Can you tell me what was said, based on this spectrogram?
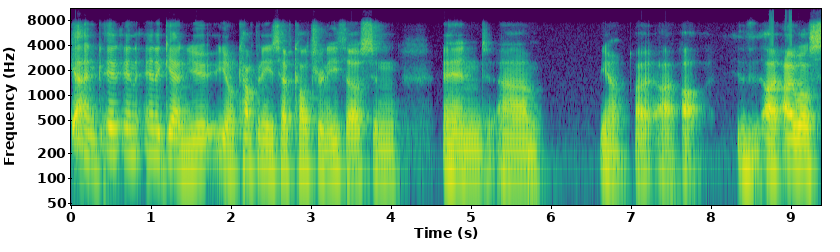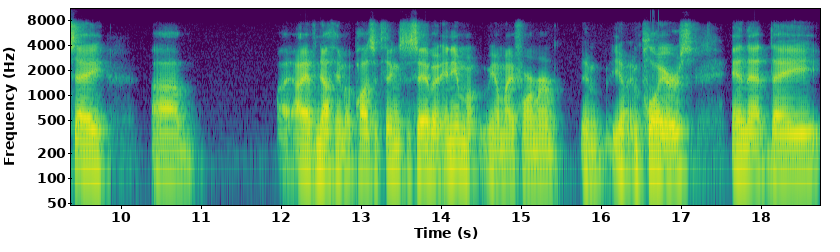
Yeah, and and and again, you you know, companies have culture and ethos, and and um, you know, I, I, I, I will say, um, I, I, have nothing but positive things to say about any of my, you know my former you know employers, and that they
